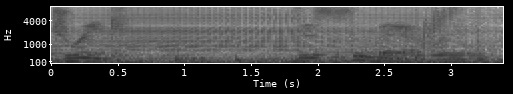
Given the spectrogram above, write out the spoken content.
drink. This is the man room.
